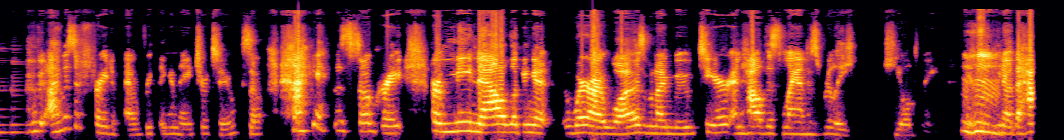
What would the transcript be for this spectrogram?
I was afraid of everything in nature too. So it was so great for me now looking at where I was when I moved here and how this land has really healed me. Mm-hmm. You know, the house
